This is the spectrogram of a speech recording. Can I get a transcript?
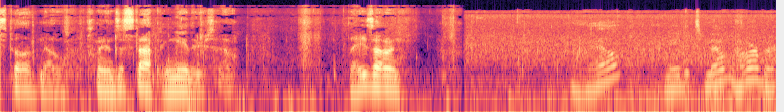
Still have no plans of stopping either, so blaze on. Well, I made it to Mountain Harbor.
